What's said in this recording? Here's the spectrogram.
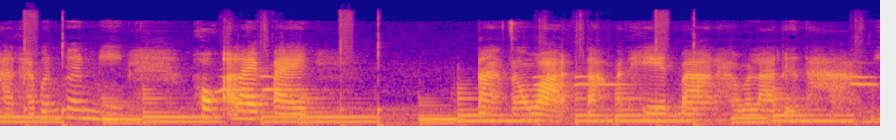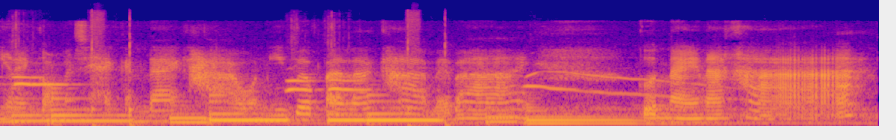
ค่ะ ถ้าเพื่อนๆมีพกอะไรไปต่างจังหวัดต่างประเทศบ้างนะคะ เวลาเดินทางมีอะไรก็มาแชร์กันได้ค่ะ วันนี้เบลไปแล้วค่ะบ๊ายบายกุดไนนะคะ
